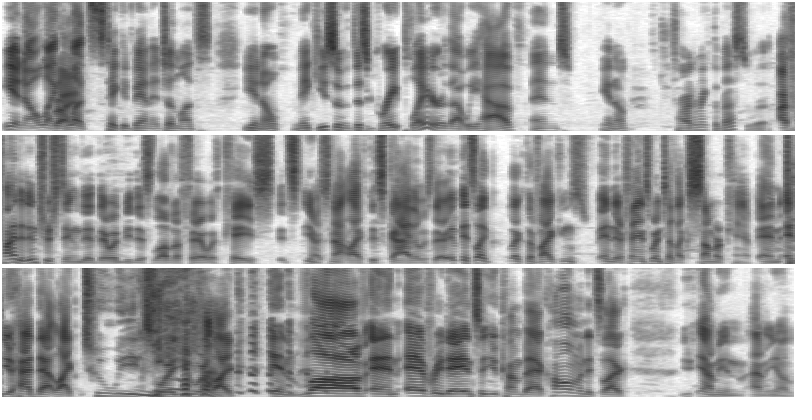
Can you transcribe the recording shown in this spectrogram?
You know, like Right. let's take advantage and let's, you know, make use of this great player that we have, and you know, try to make the best of it. I find it interesting that there would be this love affair with Case. It's you know, it's not like this guy that was there. It's like like the Vikings and their fans went to like summer camp, and and you had that like two weeks where you were like in love and every day, and so you come back home and it's like. I mean, I mean, you know,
